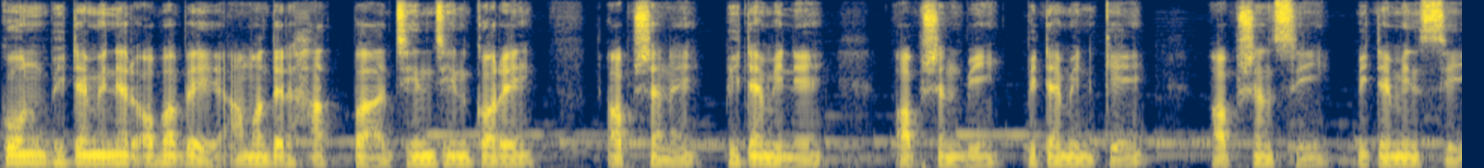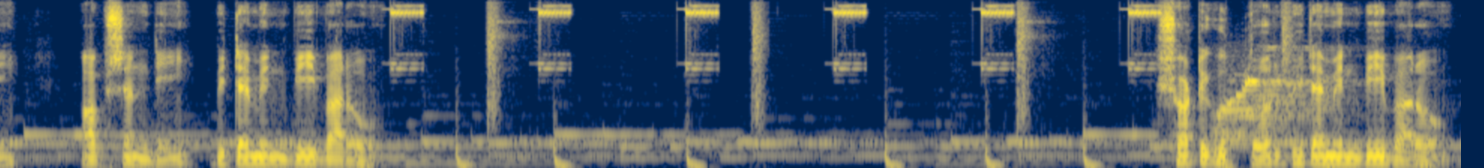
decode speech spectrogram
কোন ভিটামিনের অভাবে আমাদের হাত পা ঝিনঝিন করে? Option A vitamin A. Option B, vitamin K. Option C, vitamin C. Option D, vitamin B বারো। সঠিক উত্তর ভিটামিন বি বারো।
